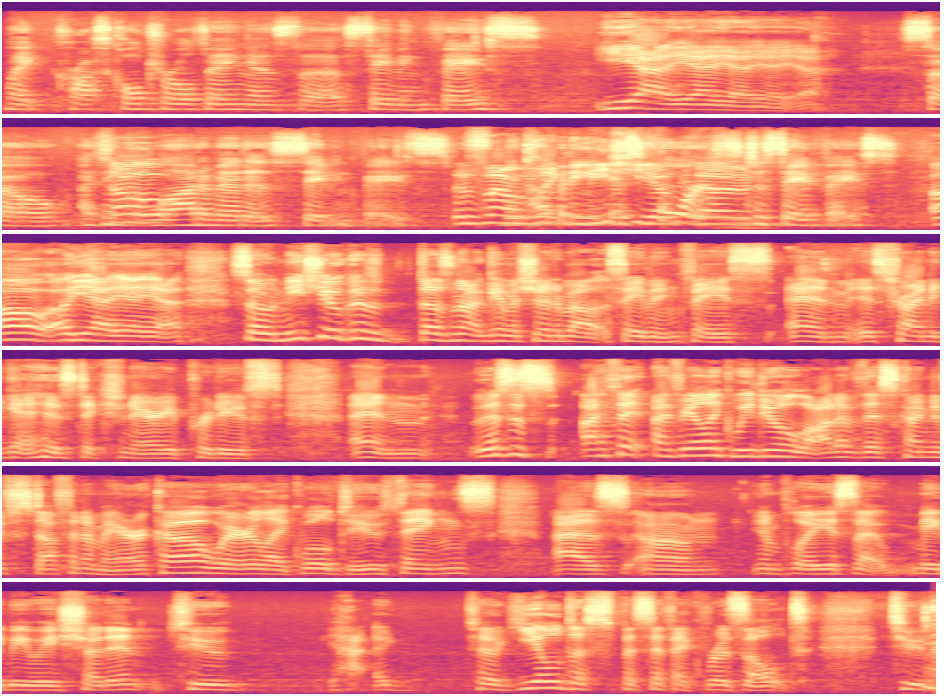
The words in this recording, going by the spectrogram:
like cross cultural thing is the saving face. Yeah, yeah, yeah, yeah, yeah. So I think So- a lot of it is saving face. The sounds like company is forced to save face. Oh, oh yeah, yeah, yeah. So Nishioka does not give a shit about saving face and is trying to get his dictionary produced. And this is, I think, I feel like we do a lot of this kind of stuff in America, where like we'll do things as um, employees that maybe we shouldn't to. Ha- to yield a specific result to the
